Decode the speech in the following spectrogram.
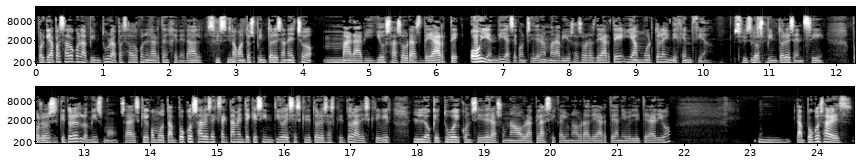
porque ha pasado con la pintura, ha pasado con el arte en general. Sí, sí. O sea, cuántos pintores han hecho maravillosas obras de arte, hoy en día se consideran maravillosas obras de arte y han muerto en la indigencia los pintores en sí. Pues los escritores lo mismo. O sea, es que como tampoco sabes exactamente qué sintió ese escritor, esa escritora al escribir lo que tú hoy consideras una obra clásica y una obra de arte a nivel literario, mm, tampoco sabes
